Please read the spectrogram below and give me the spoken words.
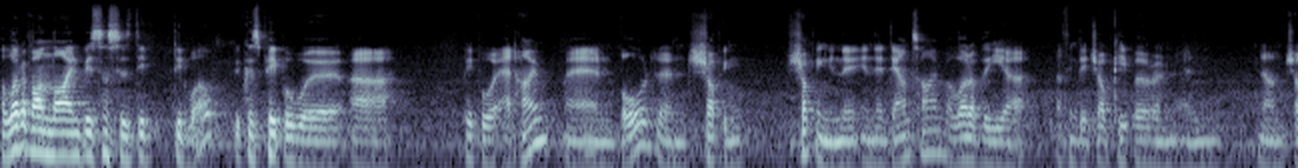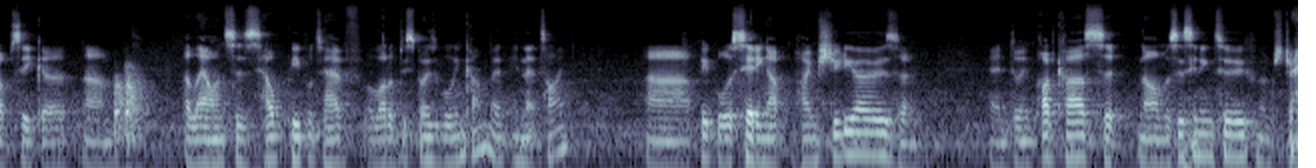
a lot of online businesses did, did well because people were uh, people were at home and bored and shopping shopping in their in their downtime. A lot of the uh, I think the JobKeeper and, and um, job seeker um, allowances help people to have a lot of disposable income in, in that time. Uh, people are setting up home studios and and doing podcasts that no one was listening to. I'm straight,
